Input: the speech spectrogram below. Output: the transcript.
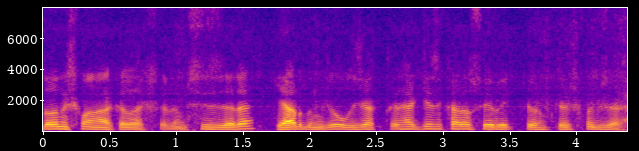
danışman arkadaşlarım sizlere yardımcı olacaktır. Herkesi Karasu'ya bekliyorum. Görüşmek üzere.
